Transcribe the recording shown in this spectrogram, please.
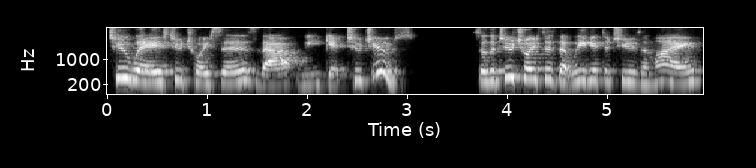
two ways, two choices that we get to choose. So the two choices that we get to choose in life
